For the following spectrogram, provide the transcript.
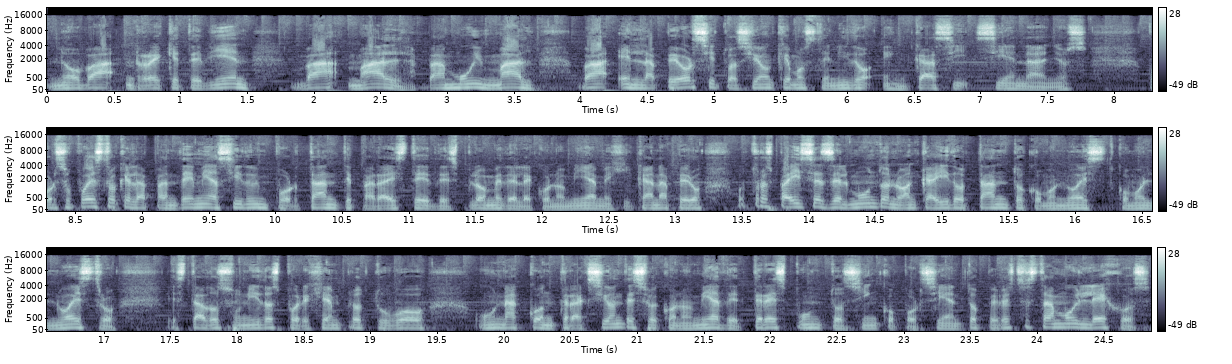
no va requete bien, va mal, va muy mal, va en la peor situación que hemos tenido en casi 100 años. Por supuesto que la pandemia ha sido importante para este desplome de la economía mexicana, pero otros países del mundo no han caído tanto como, el nuestro. Estados Unidos, por ejemplo, tuvo una contracción de su economía de 3.5%, pero esto está muy lejos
